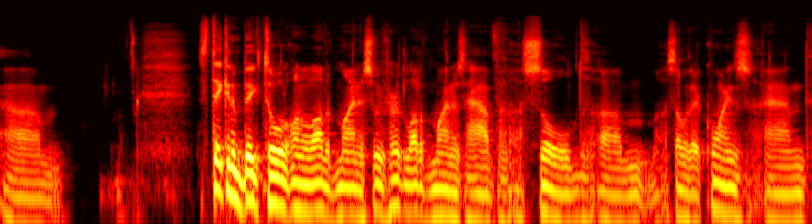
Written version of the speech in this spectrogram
Um, it's taken a big toll on a lot of miners. So we've heard a lot of miners have uh, sold um, some of their coins, and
